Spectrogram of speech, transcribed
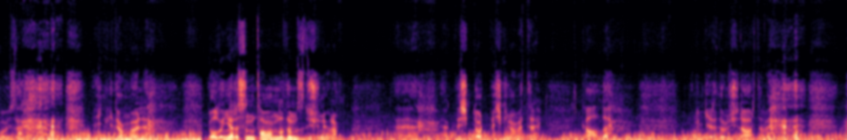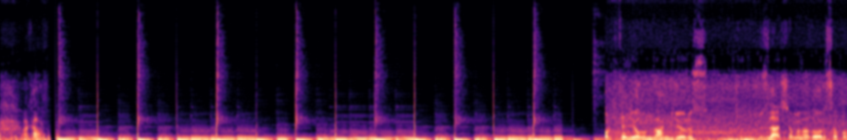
O yüzden ilk videom böyle. Yolun yarısını tamamladığımızı düşünüyorum. Ee, yaklaşık 4-5 kilometre kaldı. Bunun geri dönüşü de var tabi. Bakalım. Orkitel yolundan gidiyoruz. Düzler Çamı'na doğru sapıp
